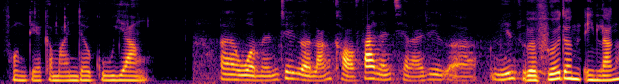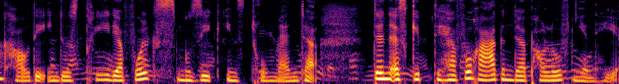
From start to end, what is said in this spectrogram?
von der Gemeinde Guyang. Wir fördern in Langkau die Industrie der Volksmusikinstrumente, denn es gibt hervorragende Paulownien hier.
